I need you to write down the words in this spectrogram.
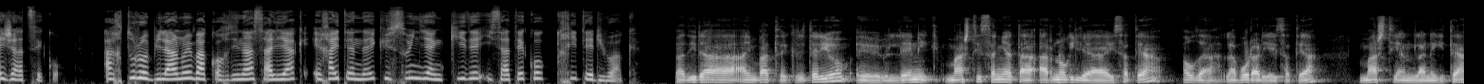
aizatzeko. Arturo Bilanueba koordinazaliak erraiten daiku zuindien kide izateko kriterioak. Badira hainbat kriterio, e, lehenik mastizaina eta arnogilea izatea, hau da laboraria izatea, mastian lan egitea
